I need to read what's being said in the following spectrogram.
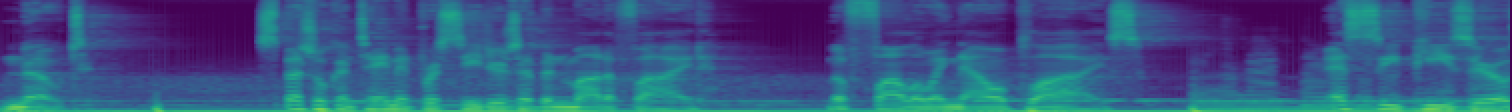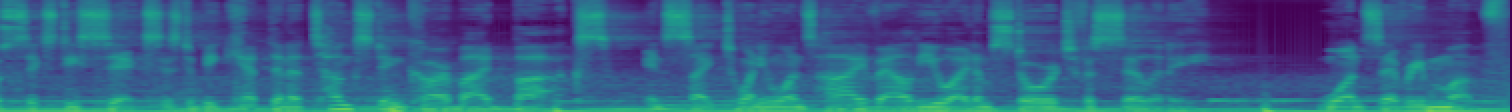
Note: Special containment procedures have been modified. The following now applies. SCP-066 is to be kept in a tungsten carbide box in Site-21's high-value item storage facility. Once every month,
